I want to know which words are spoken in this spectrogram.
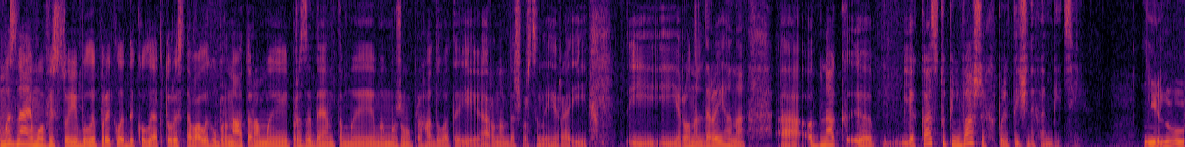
Ми знаємо, в історії були приклади, коли актори ставали губернаторами, президентами. Ми можемо пригадувати і Арнольда Шварценеггера, і, і, і Рональда Рейгана. Однак, е, яка ступінь ваших політичних амбіцій? Ні, ну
